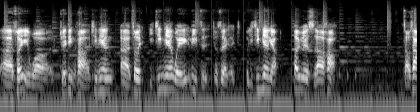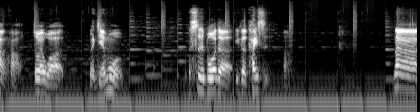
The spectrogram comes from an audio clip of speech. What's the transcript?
呃，所以我决定哈，今天呃，做以今天为例子，就是以今天两二月十二号早上哈，作为我本节目试播的一个开始。那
